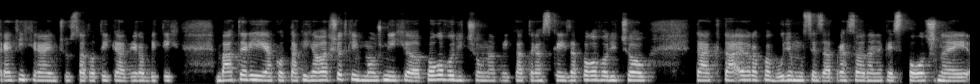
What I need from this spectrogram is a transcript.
tretich krajín, či sa to týka výroby tých batérií ako takých, ale všetkých možných eh, polovodičov, napríklad teraz keď za polovodičov, tak tá Európa bude musieť zapracovať na nejakej spoločnej uh,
